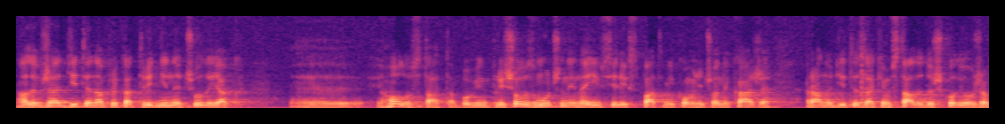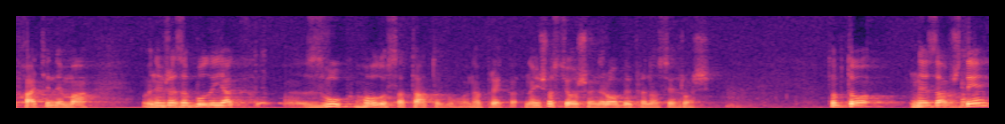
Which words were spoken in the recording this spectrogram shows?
Але вже діти, наприклад, три дні не чули, як е, голос тата, бо він прийшов змучений, наївся, ліг спати, нікому нічого не каже. Рано діти, за ким встали до школи, його вже в хаті нема. Вони вже забули, як звук голоса татового, наприклад. Ну і що з цього, що він робить, приносить гроші? Тобто не завжди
